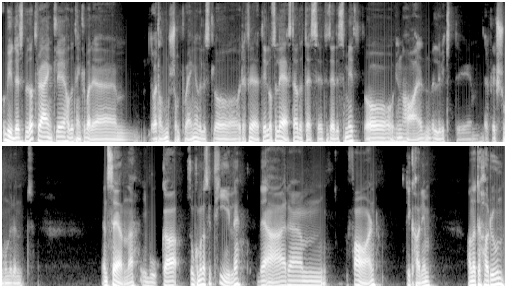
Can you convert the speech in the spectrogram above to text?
Og Bydelsbudda tror jeg egentlig hadde tenkt å bare det var et morsomt poeng jeg hadde lyst til å referere til. Og så leste jeg dette essayet til Zadie Smith, og hun har en veldig viktig refleksjon rundt en scene i boka som kommer ganske tidlig. Det er um, faren til Karim. Han heter Harun,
